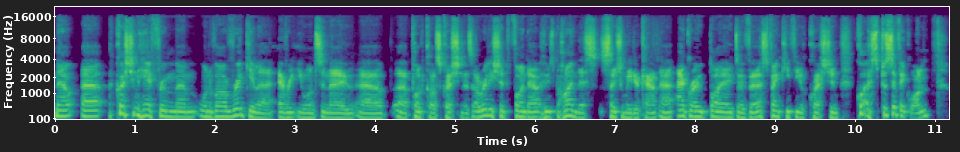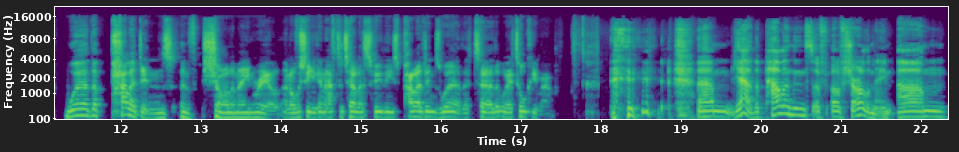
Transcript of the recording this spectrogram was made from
Now, uh, a question here from um, one of our regular Everything You Want to Know uh, uh, podcast questioners. I really should find out who's behind this social media account. Uh, Agro Biodiverse, thank you for your question. Quite a specific one. Were the paladins of Charlemagne real? And obviously, you're going to have to tell us who these paladins were that uh, that we're talking about. um, yeah, the paladins of, of Charlemagne. Um,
